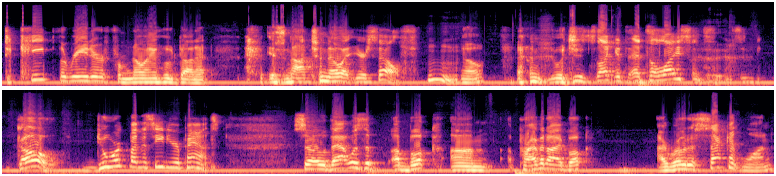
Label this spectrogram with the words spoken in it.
to keep the reader from knowing who done it is not to know it yourself. Hmm. You know, which is like it's, it's a license. It's, go do work by the seat of your pants. So that was a, a book, um, a private eye book. I wrote a second one.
